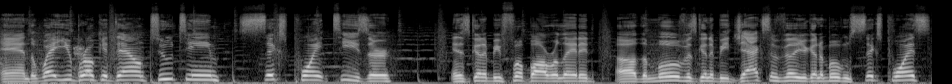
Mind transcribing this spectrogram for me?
And the way you broke it down, two team, six point teaser. And it's going to be football related. Uh, the move is going to be Jacksonville. You're going to move them six points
